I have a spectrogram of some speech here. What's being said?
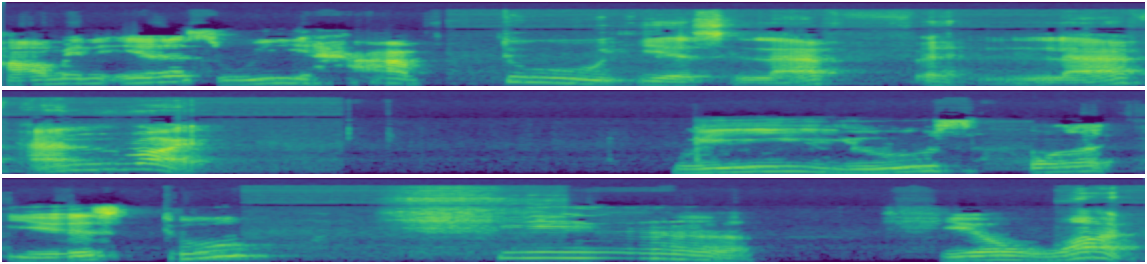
how many ears? We have two ears left left and right. We use our ears to hear. Hear what?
